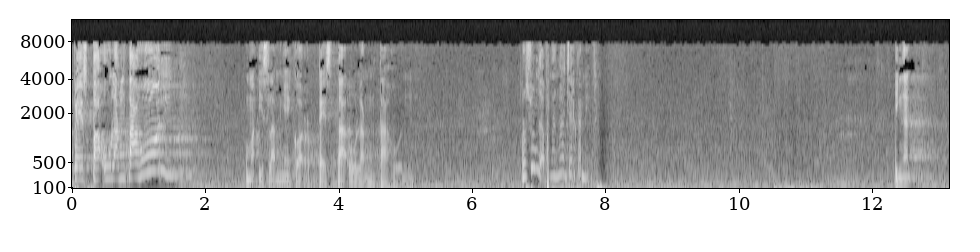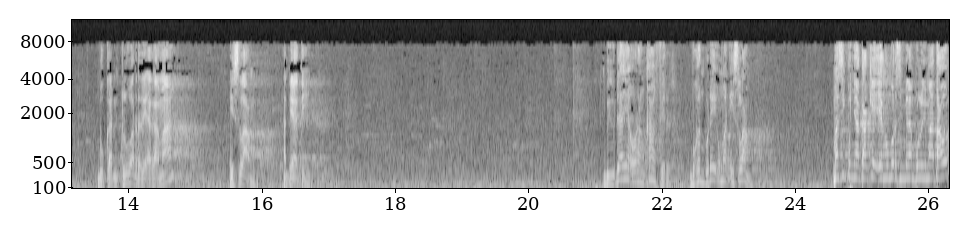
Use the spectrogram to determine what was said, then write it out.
pesta ulang tahun. Umat Islam ngekor pesta ulang tahun. Rasul enggak pernah ngajarkan itu. Ingat, bukan keluar dari agama Islam. Hati-hati. Budaya orang kafir, bukan budaya umat Islam. Masih punya kakek yang umur 95 tahun?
